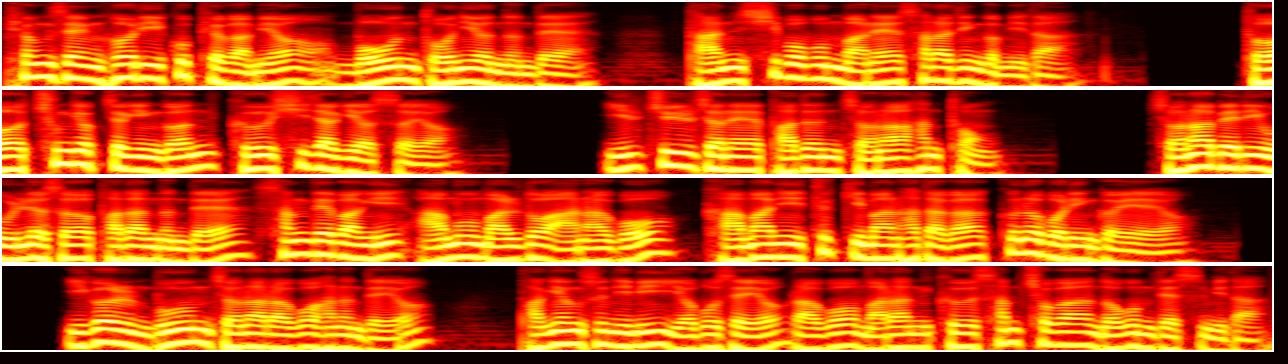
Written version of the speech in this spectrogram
평생 허리 굽혀가며 모은 돈이었는데 단 15분 만에 사라진 겁니다. 더 충격적인 건 그 시작이었어요. 일주일 전에 받은 전화 한 통. 전화벨이 울려서 받았는데 상대방이 아무 말도 안 하고 가만히 듣기만 하다가 끊어버린 거예요. 이걸 무음 전화라고 하는데요. 박영수님이 여보세요 라고 말한 그 3초가 녹음됐습니다.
